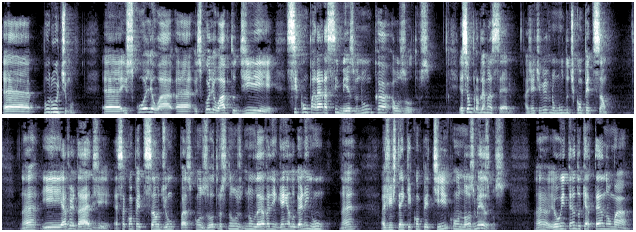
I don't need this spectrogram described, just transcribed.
É, por último, é, escolha, o, é, escolha o hábito de se comparar a si mesmo, nunca aos outros. Esse é um problema sério. A gente vive num mundo de competição. Né? E a verdade, essa competição de um com os outros não, não leva ninguém a lugar nenhum. Né? A gente tem que competir com nós mesmos. Né? Eu entendo que até numa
